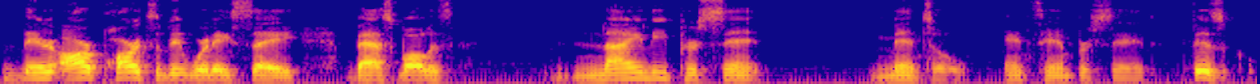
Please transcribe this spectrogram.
there are parts of it where they say basketball is 90% mental and 10% physical,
